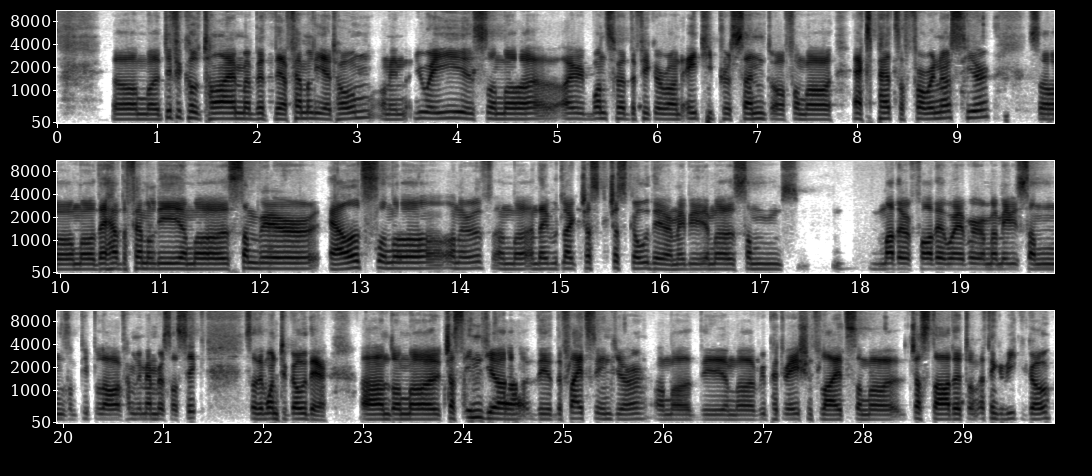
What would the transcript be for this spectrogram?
um, a difficult time with their family at home. I mean, UAE is, um, uh, I once heard the figure around 80% of um, uh, expats or foreigners here. So um, uh, they have the family um, uh, somewhere else um, uh, on earth, um, uh, and they would like just just go there. Maybe um, uh, some mother, father, wherever, um, uh, maybe some some people or family members are sick, so they want to go there. And um, uh, just India, the, the flights to India, um, uh, the um, uh, repatriation flights, um, uh, just started, um, I think, a week ago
